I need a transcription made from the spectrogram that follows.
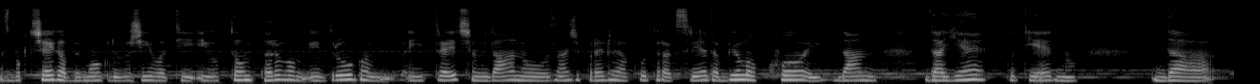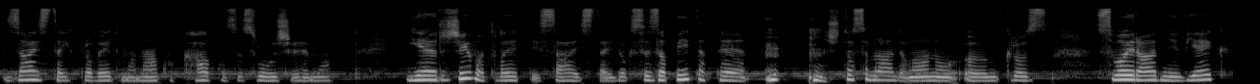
zbog čega bi mogli uživati i u tom prvom i drugom i trećem danu, znači predljak, utorak, srijeda, bilo koji dan da je u tjednu, da zaista ih provedemo onako kako zaslužujemo. Jer život leti zaista i dok se zapitate što sam radila ono kroz svoj radni vijek,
